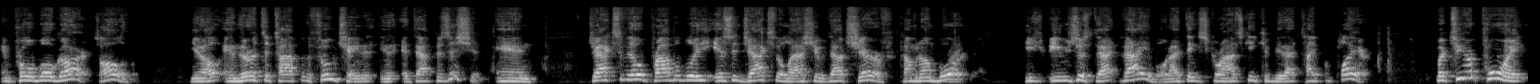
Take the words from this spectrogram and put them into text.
and Pro Bowl guards, all of them. You know, and they're at the top of the food chain at, at that position, and Jacksonville probably isn't Jacksonville last year without Scherff coming on board. Right. He, he was just that valuable. And I think Skoronski could be that type of player. But to your point,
